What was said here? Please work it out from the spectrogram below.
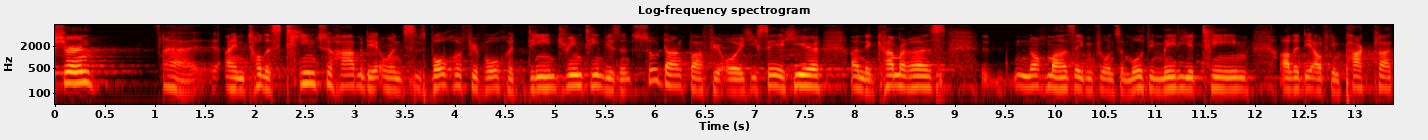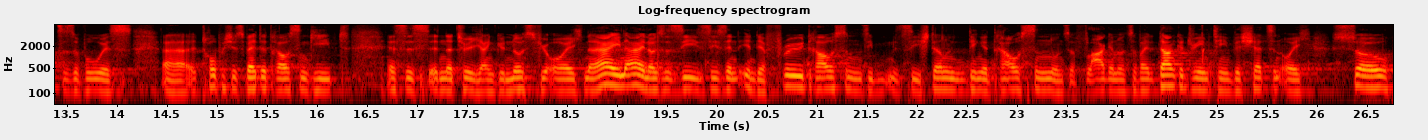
schön, äh, ein tolles Team zu haben, der uns Woche für Woche dient. Dream Team, wir sind so dankbar für euch. Ich sehe hier an den Kameras nochmals eben für unser Multimedia-Team, alle, die auf dem Parkplatz, also wo es äh, tropisches Wetter draußen gibt. Es ist natürlich ein Genuss für euch. Nein, nein, also sie, sie sind in der Früh draußen, sie, sie stellen Dinge draußen, unsere Flaggen und so weiter. Danke, Dream Team, wir schätzen euch so,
